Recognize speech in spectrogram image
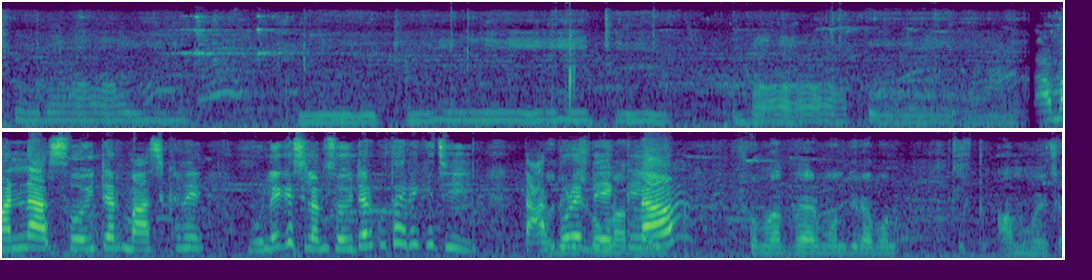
चुराई मीठी मीठी बातों ने আমার না সোয়েটার মাঝখানে ভুলে গেছিলাম সোয়েটার কোথায় রেখেছি তারপরে ওইদিকে সোমনাথ দেখলাম ভাই- সোমনাথ ভাইয়ের মন্দিরা বোন একটু আম হয়েছে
